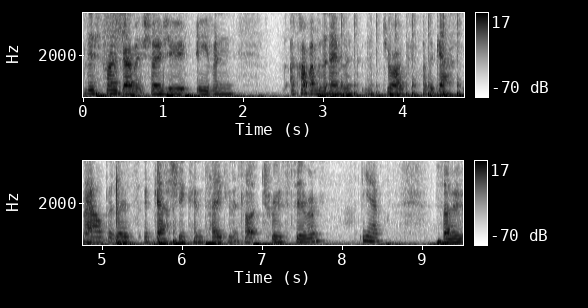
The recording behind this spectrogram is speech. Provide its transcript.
this program it shows you even. I can't remember the name of the, the drug or the gas now, but there's a gas you can take and it's like truth serum. Yeah. So,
